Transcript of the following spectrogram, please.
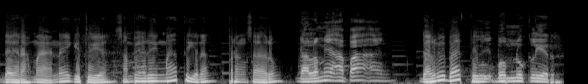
daerah mana gitu ya. Sampai ada yang mati kan perang sarung. Dalamnya apaan? dalamnya batu. Bom nuklir.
